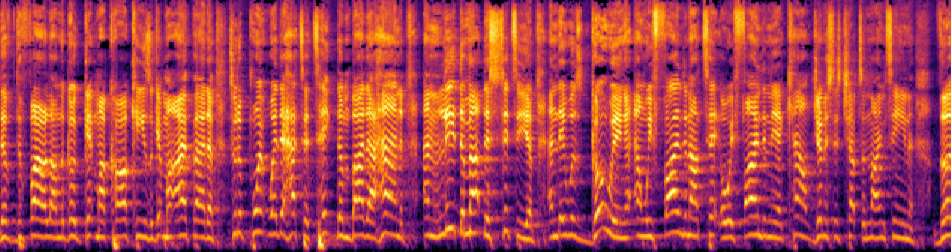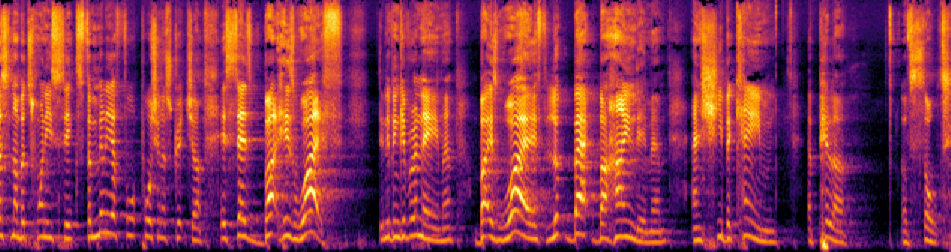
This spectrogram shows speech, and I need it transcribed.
the, the fire alarm to go get my car keys or get my my iPad to the point where they had to take them by the hand and lead them out the city. And they was going, and we find in our text, or we find in the account, Genesis chapter 19, verse number 26, familiar portion of scripture. It says, But his wife, didn't even give her a name, but his wife looked back behind him, and she became a pillar of salt.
